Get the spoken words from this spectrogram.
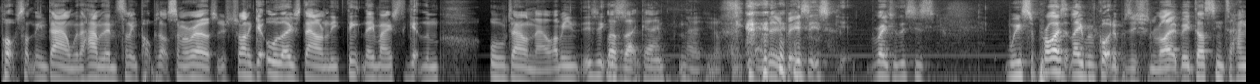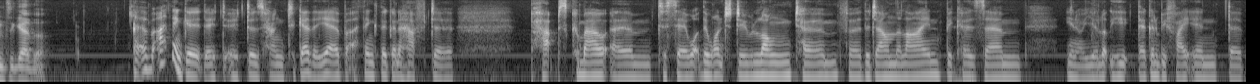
pop something down with a hammer, then something pops up somewhere else. It was trying to get all those down, and they think they managed to get them all down now. I mean, is it love that game? No, you know, do, but is it, Rachel? This is we're surprised that Labour have got in a position, right? But it does seem to hang together. Um, I think it, it, it does hang together, yeah. But I think they're going to have to perhaps come out um, to say what they want to do long term further down the line because. Um, you know, you look, you, they're going to be fighting the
